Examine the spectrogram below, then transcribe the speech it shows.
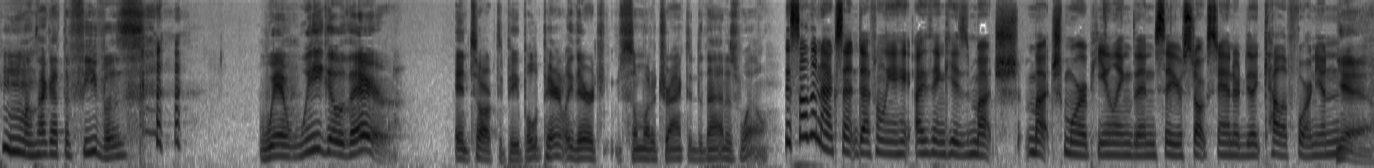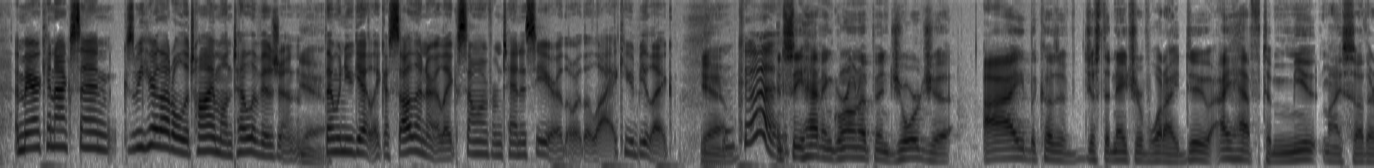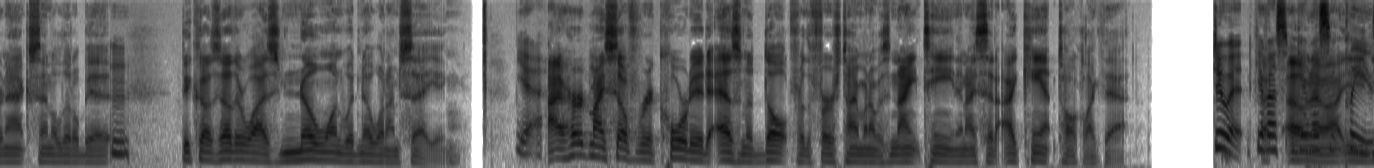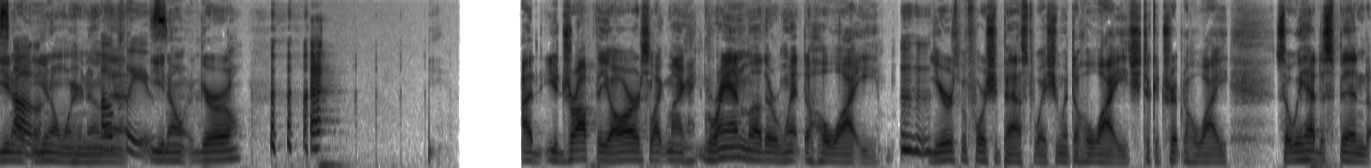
hmm, I got the fevers. when we go there and talk to people, apparently they're somewhat attracted to that as well. The southern accent definitely, I think, is much much more appealing than say your stock standard like Californian. Yeah. American accent because we hear that all the time on television. Yeah. Then when you get like a southerner, like someone from Tennessee or the, or the like, you'd be like, Yeah. Okay. And see, having grown up in Georgia, I, because of just the nature of what I do, I have to mute my southern accent a little bit mm. because otherwise no one would know what I'm saying. Yeah, I heard myself recorded as an adult for the first time when I was 19, and I said, I can't talk like that. do it. Give us, Oh, give no, us, I- a, please. You, don't, oh, you don't want to hear none of Oh, that. please. You don't, girl. I, you drop the R's. Like my grandmother went to Hawaii Mm-hmm. years before she passed away. She went to Hawaii. She took a trip to Hawaii. So we had to spend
